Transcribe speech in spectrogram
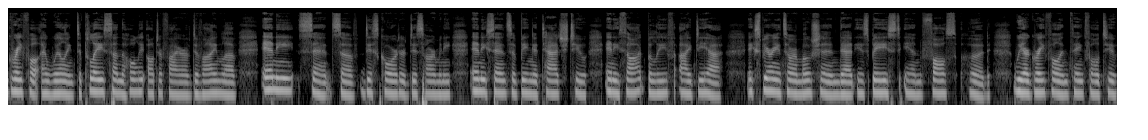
grateful and willing to place on the holy altar fire of divine love any sense of discord or disharmony, any sense of being attached to any thought, belief, idea, experience, or emotion that is based in falsehood. We are grateful and thankful to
